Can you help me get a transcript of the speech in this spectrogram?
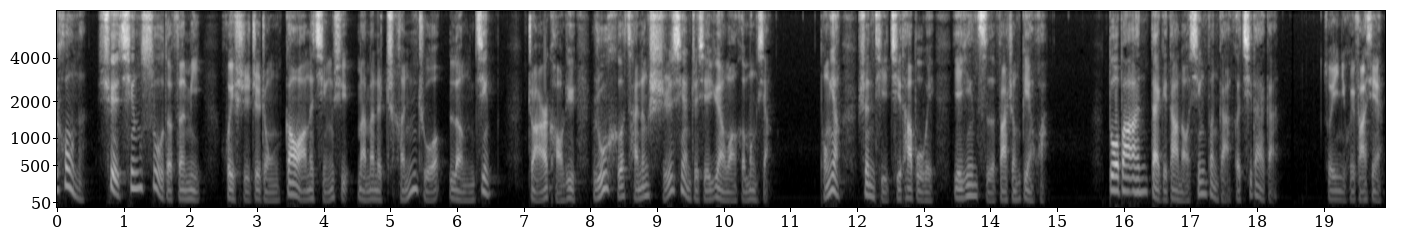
后呢，血清素的分泌会使这种高昂的情绪慢慢的沉着冷静，转而考虑如何才能实现这些愿望和梦想。同样，身体其他部位也因此发生变化。多巴胺带给大脑兴奋感和期待感，所以你会发现，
